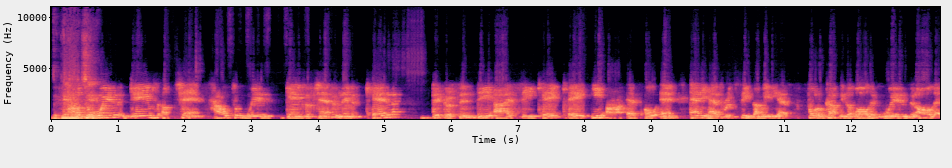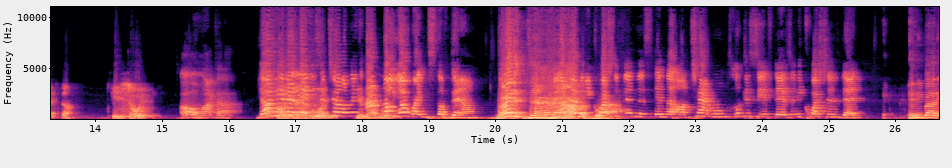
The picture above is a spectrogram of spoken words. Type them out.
The game How of to chance. win games of chance. How to win games of chance. His name is Ken Dickerson. D I C K K E R S O N. And he has receipts. I mean, he has photocopies of all his wins and all that stuff. He showed it. Oh my God. Y'all hear Oh, that, ladies boy. and gentlemen? You're I bad know boy. y'all writing stuff down. Write it down. Do y'all have down. any questions in this in the um chat rooms? Look and see if there's any questions that Anybody,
